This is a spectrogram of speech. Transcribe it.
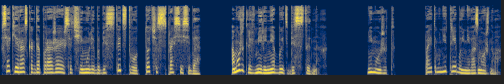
Всякий раз, когда поражаешься чьему-либо бесстыдству, тотчас спроси себя, а может ли в мире не быть бесстыдных? Не может. Поэтому не требуй невозможного.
